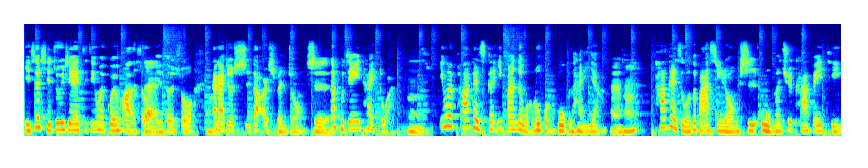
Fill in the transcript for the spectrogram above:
也是协助一些基金会规划的时候，我们也都是说大概就十到二十分钟，是，那不建议太短，嗯，因为 Podcast 跟一般的网络广播不太一样，嗯哼，Podcast 我都把它形容是我们去咖啡厅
